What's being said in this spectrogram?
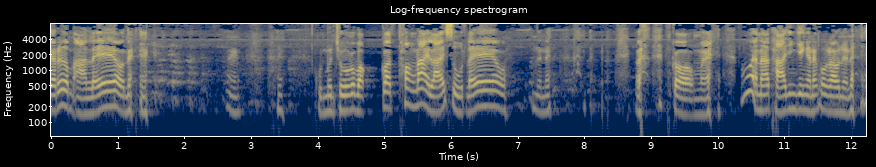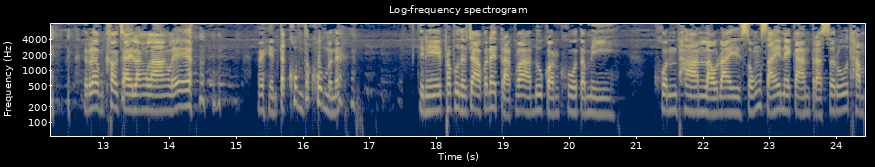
จะเริ่มอ่านแล้วเนี่ยคุณบุญชูก็บอกก็ท่องได้หลายสูตรแล้วเนี่ยนะ ก็แม่ว่านาถาจริงๆนะพวกเราเนี่ยนะเริ่มเข้าใจลางๆแล้วเห็นตะคุ่มตะคุ่มมันนะทีนี้พระพุทธเจ้าก็ได้ตรัสว่าดูก่อนโคตมี คนพานเหล่าใดสงสัยในการตรัสรู้ธรรม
